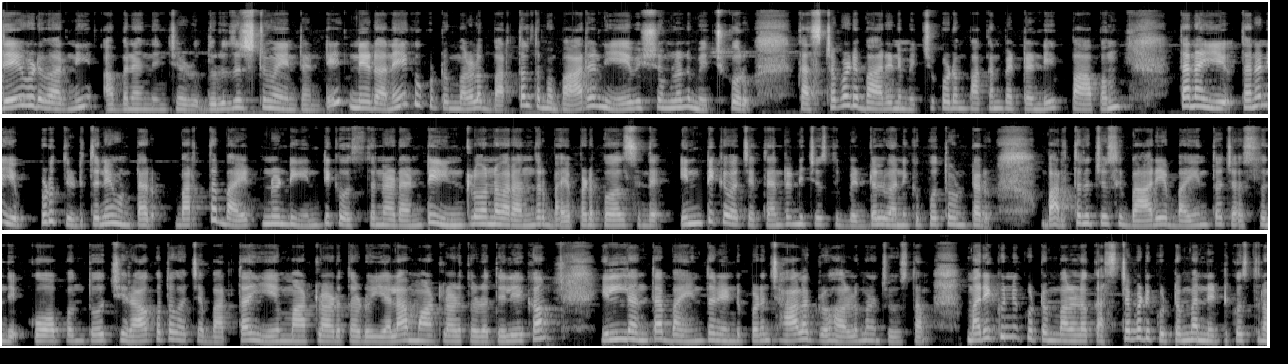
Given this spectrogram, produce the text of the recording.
దేవుడు వారిని అభినందించాడు. దురదృష్టం ఏంటంటే నేడు అనేక కుటుంబాలలో భర్తలు తమ భార్యని ఏ విషయంలోనూ మెచ్చుకోరు. కష్టపడి భార్యని మెచ్చుకోవడం పక్కన పెట్టండి. పాపం తన తనని ఎప్పుడు తిడుతూనే ఉంటారు. భర్త బయట నుండి ఇంటికి వస్తున్నాడంటే ఇంట్లో ఉన్న వారందరూ భయపడిపోవాల్సిందే. ఇంటికి వచ్చే తండ్రిని చూసి బిడ్డలు వణికిపోతూ ఉంటారు. భర్తను చూసి భార్య భయంతో చేస్తుంది. కోపంతో చిరాకుతో వచ్చే భర్త ఏం మాట్లాడతాడు? ఎలా మాట్లాడు మాట్లాడతాడో తెలియక ఇల్లంతా భయంతో నిండిపోవడం చాలా గృహాల్లో మనం చూస్తాం. మరికొన్ని కుటుంబాలలో కష్టపడి కుటుంబాన్ని నెట్టుకొస్తున్న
